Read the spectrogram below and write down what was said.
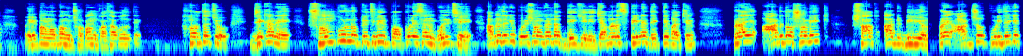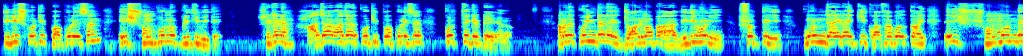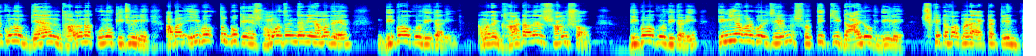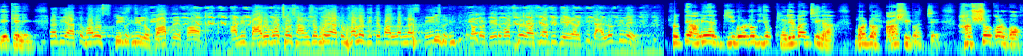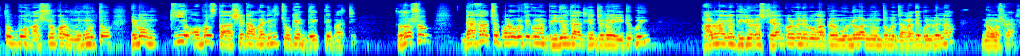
এপাং ওপাং ছপাং কথা বলতে? অথচ যেখানে সম্পূর্ণ পৃথিবীর পপুলেশন বলছে, আপনাদেরকে পরিসংখ্যানটা দেখিয়ে দিচ্ছি, আপনারা স্ক্রিনে দেখতে পাচ্ছেন, প্রায় আট দশমিক সাত আট বিলিয়ন প্রায় আটশো কুড়ি থেকে তিরিশ কোটি পপুলেশন এই সম্পূর্ণ পৃথিবীতে। সেখানে হাজার হাজার কোটি পপুলেশন থেকে পেয়ে গেল? আমাদের কুইন্টালে জল মাপা দিদিমণি, সত্যি কোন জায়গায় কি কথা বলতে হয়, এই সম্বন্ধে কোনো জ্ঞান, ধারণা কোনো কিছুই নেই। আবার এই বক্তব্যকে সমর্থন জানিয়ে আমাদের দীপক অধিকারী, আমাদের ঘাটালের সাংসদ দীপক অধিকারী, তিনি আবার বলছেন, সত্যি কি ডায়লগ দিলে? সেটাও আপনারা একটা ক্লিপ দেখে নিন। এত ভালো স্পিচ দিল বাপ রে বাপ। আমি বারো বছর সাংসদ হয়ে এত ভালো দিতে পারলাম না স্পিচ যত দেড় বছর রচনা দিয়ে দিয়ে গেল। কি ডায়লগ দিলে? সত্যি আমি আর কি বলব কিছু খুঁজে পাচ্ছি না বড্ড হাসি পাচ্ছে। হাস্যকর বক্তব্য হাস্যকর মুহূর্ত এবং কি অবস্থা সেটা আমরা কিন্তু চোখে দেখতে পাচ্ছি। তো দর্শক দেখা হচ্ছে পরবর্তী কোনো ভিডিওতে। আজকের জন্য এইটুকুই। ভালো লাগলে ভিডিওটা শেয়ার করবেন এবং আপনার মূল্যবান মন্তব্য জানাতে ভুলবেন না। নমস্কার।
